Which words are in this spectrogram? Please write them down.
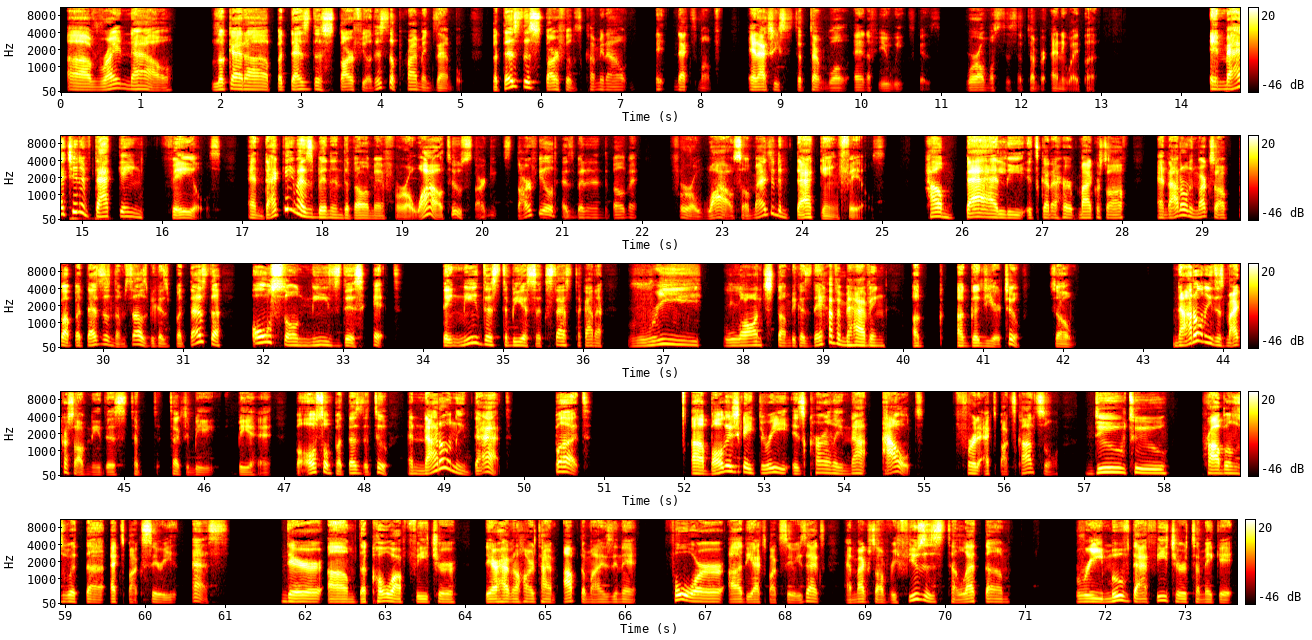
uh right now look at uh Bethesda Starfield. This is a prime example. Bethesda Starfield is coming out next month. And actually September well in a few weeks because we're almost to September anyway, but imagine if that game fails. And that game has been in development for a while too. Star Starfield has been in development for a while. So imagine if that game fails. How badly it's gonna hurt Microsoft and not only Microsoft, but Bethesda themselves, because Bethesda also needs this hit. They need this to be a success to kind of relaunch them because they haven't been having a, a good year too. So not only does Microsoft need this to, to actually be be a hit, but also Bethesda too. And not only that, but uh Baldur's Gate 3 is currently not out for the Xbox console due to problems with the Xbox Series S. They're um the co-op feature, they are having a hard time optimizing it for uh, the Xbox Series X, and Microsoft refuses to let them remove that feature to make it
